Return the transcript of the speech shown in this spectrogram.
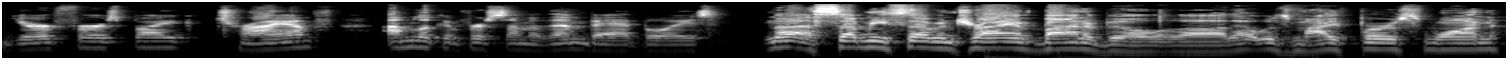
your first bike, Triumph. I'm looking for some of them bad boys. Nah, 77 Triumph Bonneville. Uh, that was my first one.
